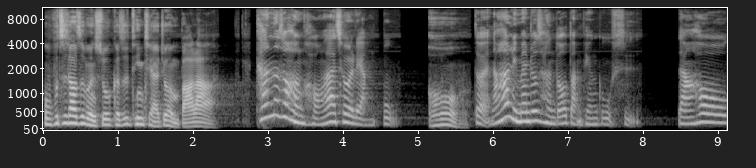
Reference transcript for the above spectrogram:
我不知道这本书，可是听起来就很巴辣看那时候很红，他还出了两部，哦。对，然后它里面就是很多短篇故事。然后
